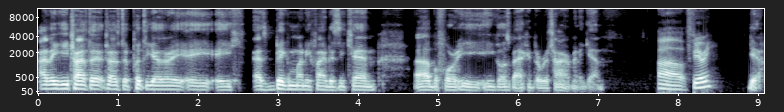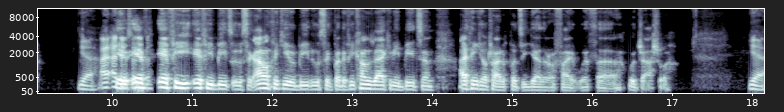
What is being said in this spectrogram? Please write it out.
I think he tries to tries to put together a a, a as big money fight as he can uh, before he he goes back into retirement again. Uh, Fury. Yeah. Yeah, I, I if, so. if, if he if he beats Usyk, I don't think he would beat Usyk, but if he comes back and he beats him, I think he'll try to put together a fight with uh with Joshua. Yeah,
